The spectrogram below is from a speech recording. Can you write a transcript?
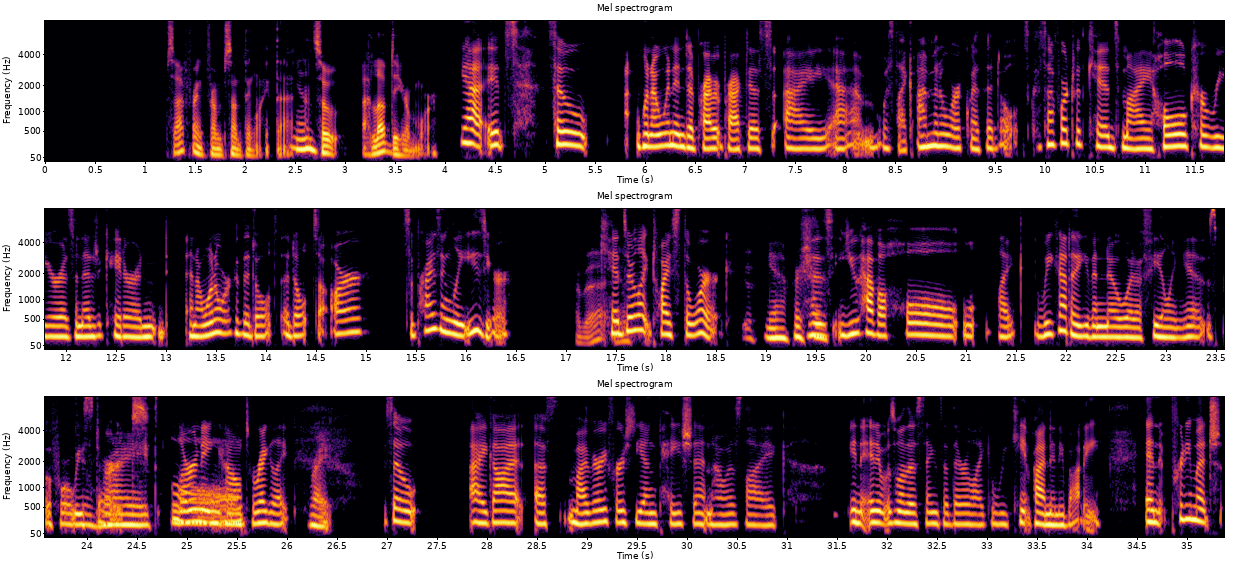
suffering from something like that. Yeah. So I'd love to hear more. Yeah, it's so when I went into private practice, I um, was like, I'm going to work with adults because I've worked with kids my whole career as an educator, and and I want to work with adults. Adults are surprisingly easier. I bet Kids are like twice the work yeah, for sure. because you have a whole like we got to even know what a feeling is before we start Right. learning Aw. how to regulate. Right. so I got a, my very first young patient, and I was like, and, and it was one of those things that they were like, we can't find anybody, and pretty much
